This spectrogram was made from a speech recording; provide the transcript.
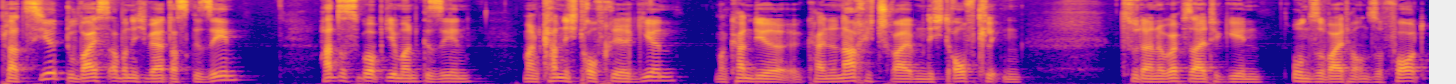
platziert, du weißt aber nicht, wer hat das gesehen. Hat das überhaupt jemand gesehen? Man kann nicht drauf reagieren, man kann dir keine Nachricht schreiben, nicht draufklicken, zu deiner Webseite gehen und so weiter und so fort.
